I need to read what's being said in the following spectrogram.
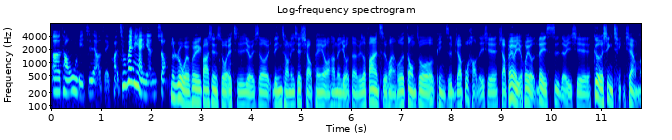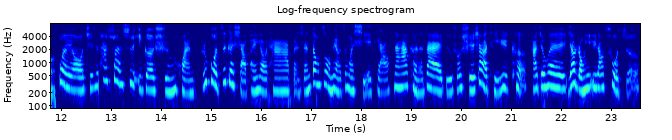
儿童物理治疗这一块，除非你很严重。那若伟会发现说，哎、其实有时候临床的一些小朋友，他们有的比如说发展迟缓或者动作品质比较不好的一些小朋友，也会有类似的一些个性倾向吗？会哦，其实它算是一个循环。如果这个小朋友他本身动作没有这么协调，那他可能在比如说学校的体育课，他就会比较容易遇到挫折。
